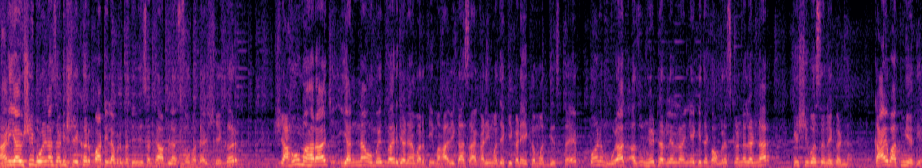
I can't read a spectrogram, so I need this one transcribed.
आणि याविषयी बोलण्यासाठी शेखर पाटील आपले प्रतिनिधी सध्या आपल्यासोबत आहे शेखर शाहू महाराज यांना उमेदवारी देण्यावरती महाविकास आघाडीमध्ये एकीकडे एकमत दिसतंय. पण मुळात अजून हे ठरलेलं नाहीये की ते काँग्रेसकडनं लढणार की शिवसेनेकडनं. काय बातमी येते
